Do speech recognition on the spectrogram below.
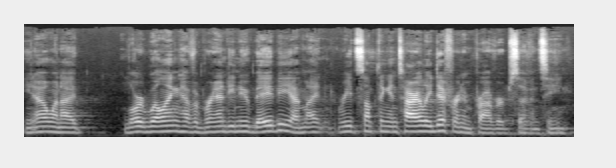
you know, when I, Lord willing, have a brandy new baby, I might read something entirely different in Proverbs 17.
